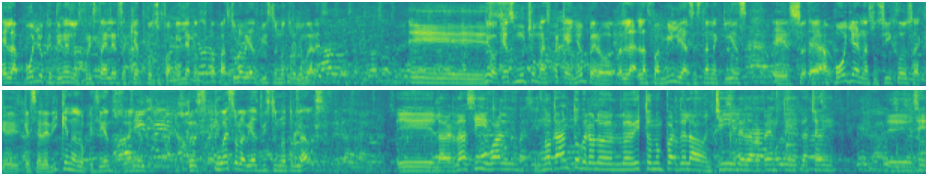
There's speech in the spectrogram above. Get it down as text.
el apoyo que tienen los freestylers aquí con su familia, con sus papás? ¿Tú lo habías visto en otros lugares? Eh, Digo que es mucho más pequeño, pero las familias están aquí, es, eh, apoyan a sus hijos a que, que, se dediquen a lo que sigan sus sueños. Entonces, ¿tú eso lo habías visto en otros lados? Eh, la verdad sí, igual no tanto, pero lo, he visto en un par de lados, en Chile de repente, ¿cachai? Eh, sí,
